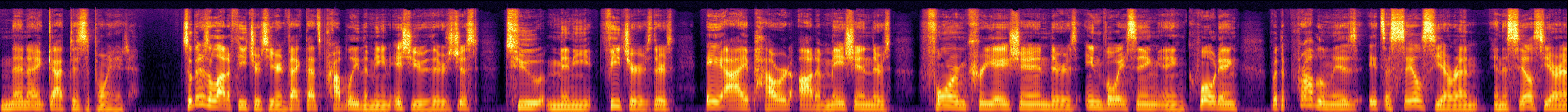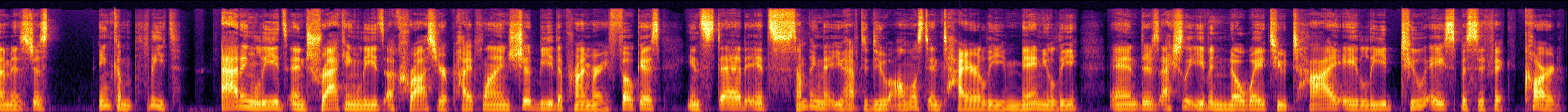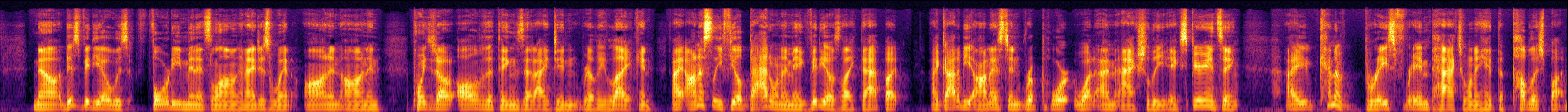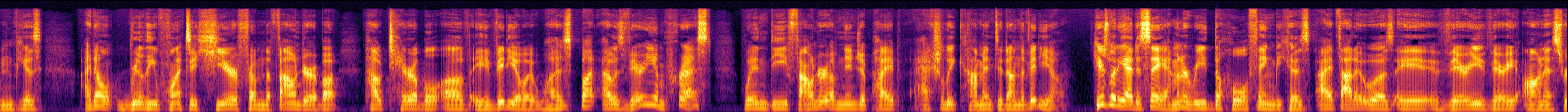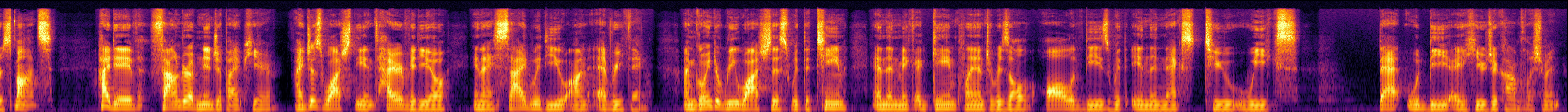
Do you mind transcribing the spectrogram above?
And then I got disappointed. So there's a lot of features here. In fact, that's probably the main issue. There's just too many features. There's AI powered automation, there's form creation, there's invoicing and quoting. But the problem is, it's a sales CRM, and the sales CRM is just incomplete. Adding leads and tracking leads across your pipeline should be the primary focus. Instead, it's something that you have to do almost entirely manually, and there's actually even no way to tie a lead to a specific card. Now, this video was 40 minutes long, and I just went on and on and pointed out all of the things that I didn't really like. And I honestly feel bad when I make videos like that, but I gotta be honest and report what I'm actually experiencing. I kind of brace for impact when I hit the publish button because I don't really want to hear from the founder about how terrible of a video it was, but I was very impressed when the founder of NinjaPipe actually commented on the video. Here's what he had to say. I'm going to read the whole thing because I thought it was a very, very honest response. Hi, Dave, founder of NinjaPipe here. I just watched the entire video and I side with you on everything. I'm going to rewatch this with the team and then make a game plan to resolve all of these within the next two weeks. That would be a huge accomplishment.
